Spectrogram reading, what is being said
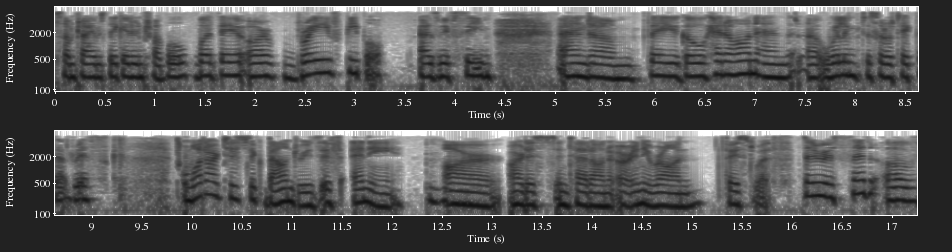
sometimes they get in trouble, but they are brave people as we've seen. And um, they go head on and uh, willing to sort of take that risk. What artistic boundaries, if any, mm-hmm. are artists in Tehran or in Iran faced with? There are a set of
